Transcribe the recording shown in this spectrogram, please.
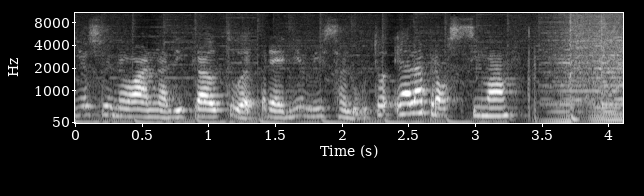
Io sono Anna di Cloud2 Radio e vi saluto e alla prossima!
